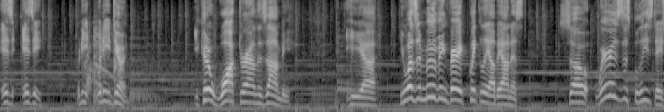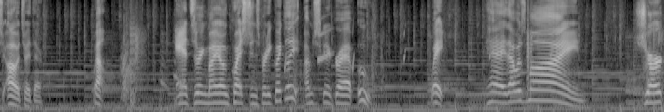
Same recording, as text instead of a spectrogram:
Izzy, Izzy, what are you what are you doing? You could have walked around the zombie. He uh he wasn't moving very quickly, I'll be honest. So where is this police station? Oh, it's right there. Well, answering my own questions pretty quickly. I'm just gonna grab. Ooh, wait. Hey, that was mine. Jerk.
